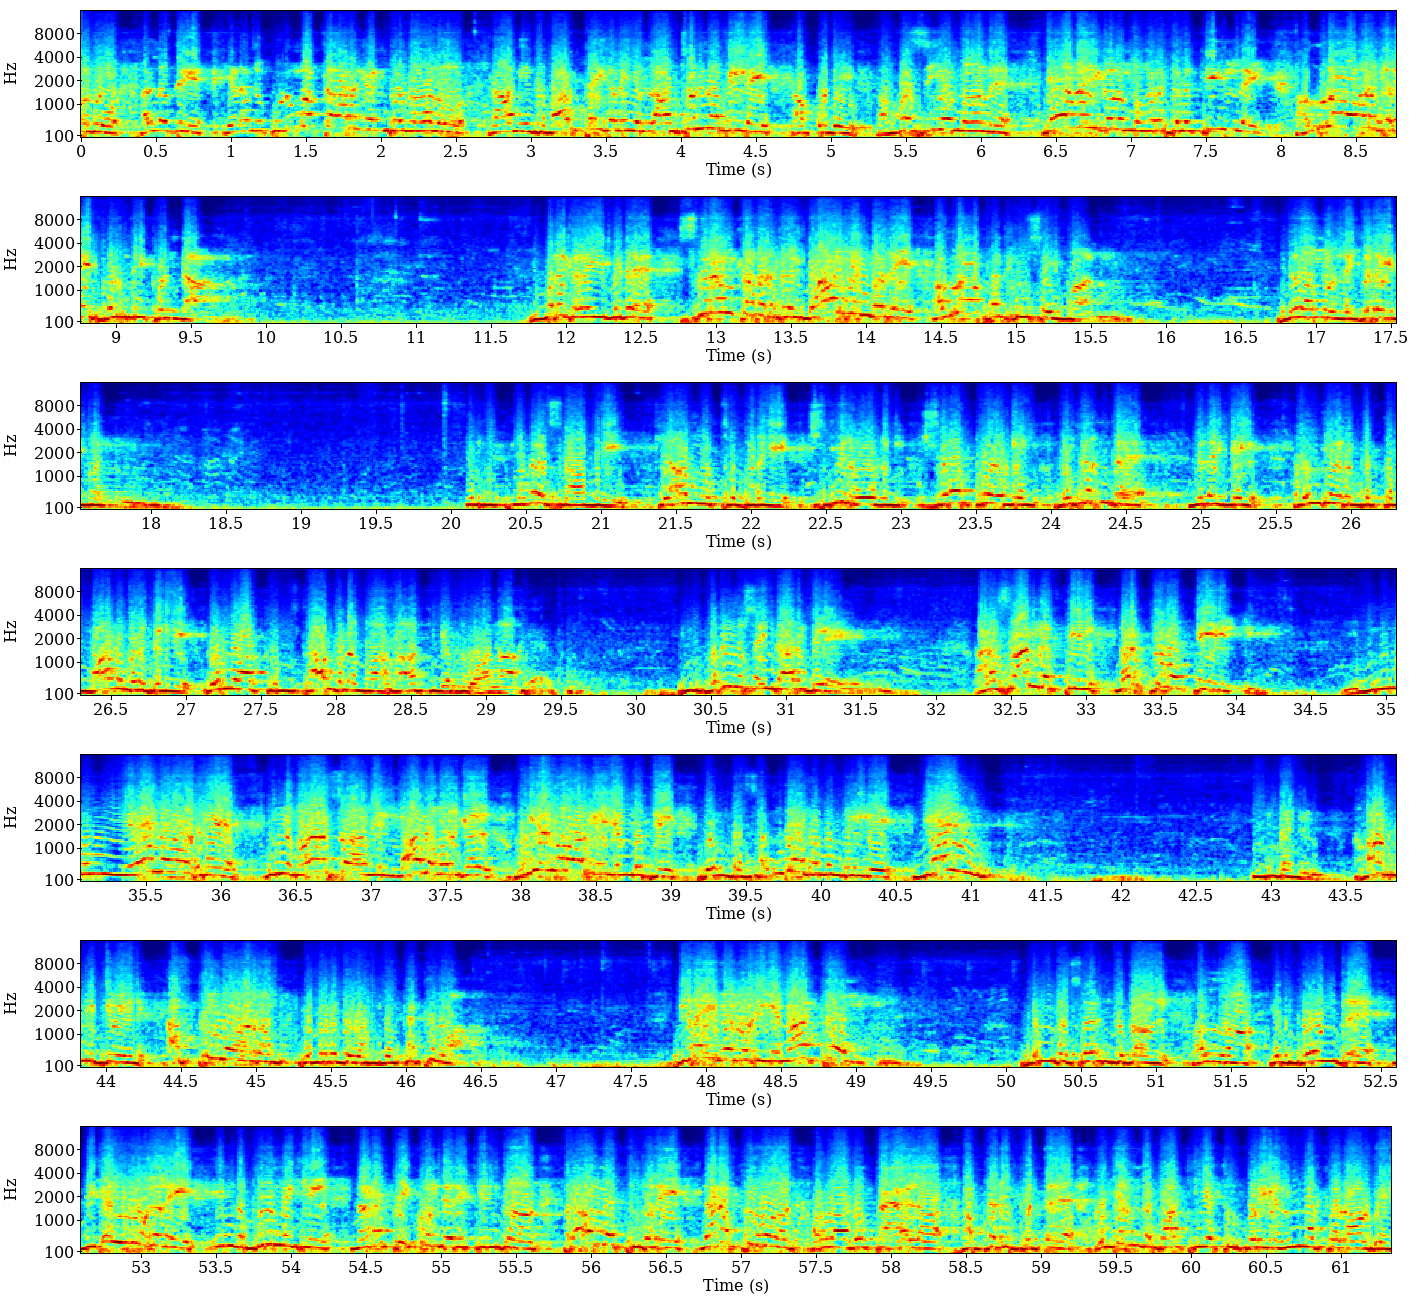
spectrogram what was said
என்பதாலோ அல்லது எனது குடும்பத்தார்கள் என்பதாலோ நான் இந்த வார்த்தைகளை எல்லாம் சொல்லவில்லை. அப்படி அவசியமான தேவைகளும் அவர்களுக்கு இல்லை. அல்லா அவர்களை பொருந்திக் கொண்டார். இவர்களை விட சிறந்தவர்கள் யார் என்பதை அல்லா பதிவு செய்வான். இல்லாமல் இறைவன். முதல் சாதி கியாமத்து வரை சீரோடும் சிறப்போடும் உயர்ந்த நிலையில் பல்வேறுபட்ட மாணவர்களை உருவாக்கும் ஸ்தாபனமாக ஆக்கியருவானாக பதிவு செய்தார்களே. அரசாங்கத்தில் மருத்துவத்தில் இன்னும் மேலாக இந்த மகாசாவின் மாணவர்கள் உயர்வார்கள் என்பதில் எந்த சந்தேகமும் இல்லை. ஏன்? இந்த காவிரிக்கு அஸ்திவாரம் இவரது ஒரு தக்குவா இறைவனுடைய மாற்றம் ஒன்று சேர்ந்ததால் அல்லாஹ் இது போன்ற நிகழ்வுகளை இந்த பூமியில் நடத்தி கொண்டிருக்கின்றான். கிராமத்துகளை நடத்துவார் அல்லாஹ் தஆலா அப்படிப்பட்ட உயர்ந்த பாக்கியத்துக்குரிய நன்மக்களாக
